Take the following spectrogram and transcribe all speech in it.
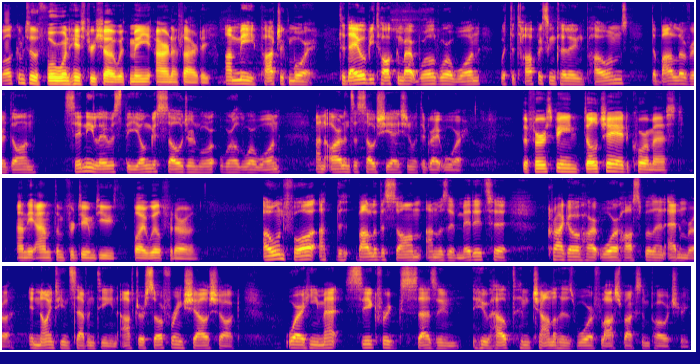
Welcome to the 4 1 History Show with me, Aaron O'Flaherty. And me, Patrick Moore. Today we'll be talking about World War One with the topics including poems, the Battle of Verdun, Sidney Lewis, the youngest soldier in Wor- World War One, and Ireland's association with the Great War. The first being Dulce et Decorum Est and the Anthem for Doomed Youth by Wilfred Owen. Owen fought at the Battle of the Somme and was admitted to Craiglockhart War Hospital in Edinburgh in 1917 after suffering shell shock, where he met Siegfried Sassoon, who helped him channel his war flashbacks in poetry.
